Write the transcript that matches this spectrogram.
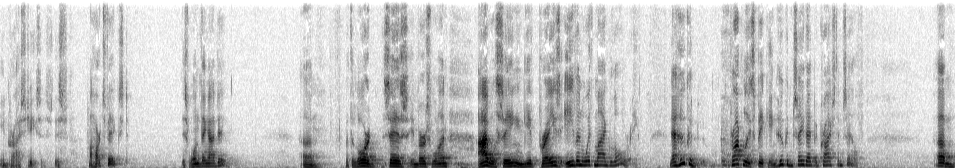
in Christ Jesus. This, my heart's fixed. This one thing I do. Um, but the Lord says in verse 1 I will sing and give praise even with my glory. Now, who could, properly speaking, who can say that but Christ Himself? Um,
